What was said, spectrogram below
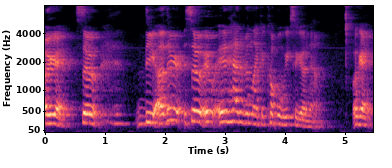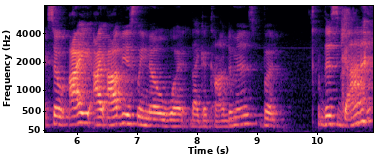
okay, so the other, so it, it had been like a couple weeks ago now. Okay, so I I obviously know what like a condom is, but this guy.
